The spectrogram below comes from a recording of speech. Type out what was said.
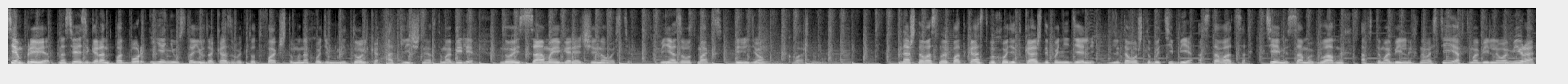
Всем привет! На связи Гарант Подбор, и я не устаю доказывать тот факт, что мы находим не только отличные автомобили, но и самые горячие новости. Меня зовут Макс, перейдем к важному. Наш новостной подкаст выходит каждый понедельник. Для того, чтобы тебе оставаться в теме самых главных автомобильных новостей автомобильного мира,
